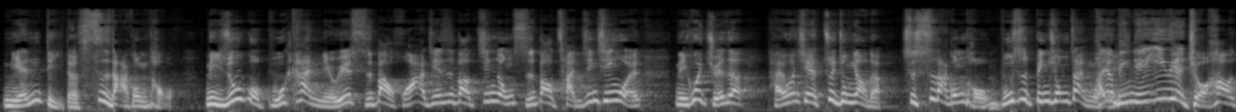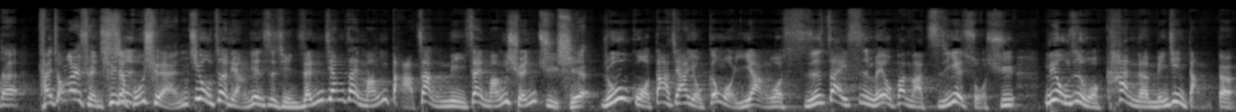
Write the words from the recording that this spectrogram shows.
年底的四大公投。你如果不看《纽约时报》《华尔街日报》《金融时报》《产经新闻》，你会觉得。台湾现在最重要的是四大公投，不是兵凶战危。还有明年一月九号的台中二选区的补选，就这两件事情，人将在忙打仗，你在忙选举。是，如果大家有跟我一样，我实在是没有办法职业所需。六日我看了民进党的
